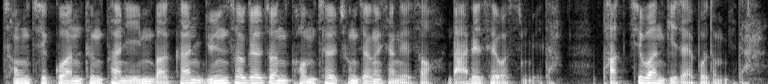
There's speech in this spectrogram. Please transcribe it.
정치권 등판이 임박한 윤석열 전 검찰총장을 향해서 날을 세웠습니다. 박지환 기자의 보도입니다.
